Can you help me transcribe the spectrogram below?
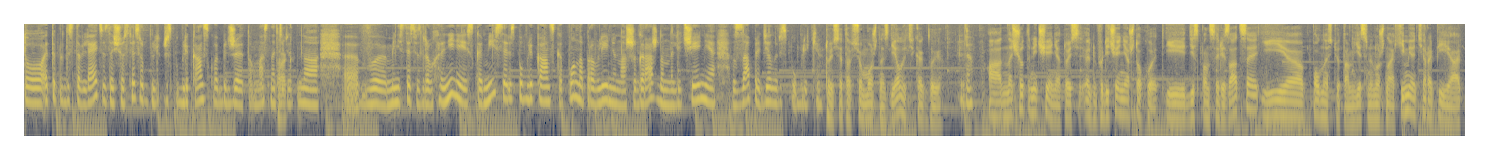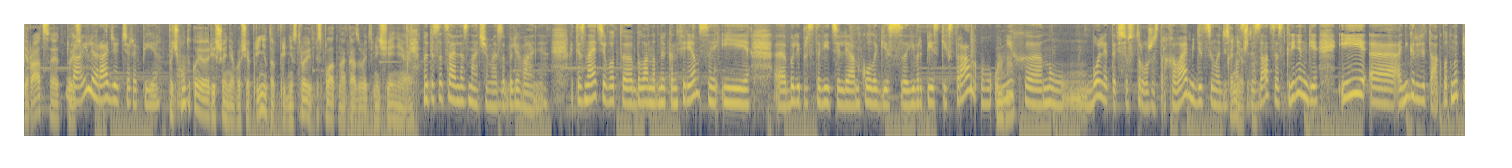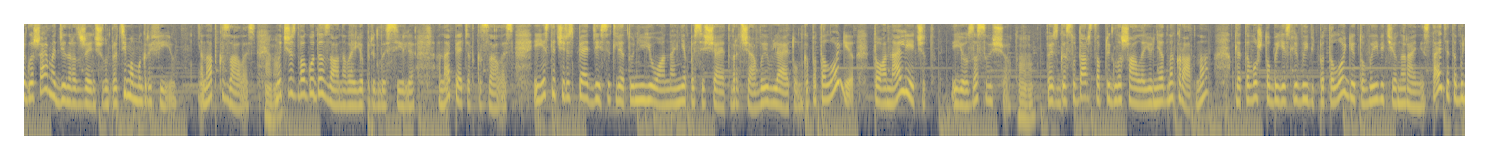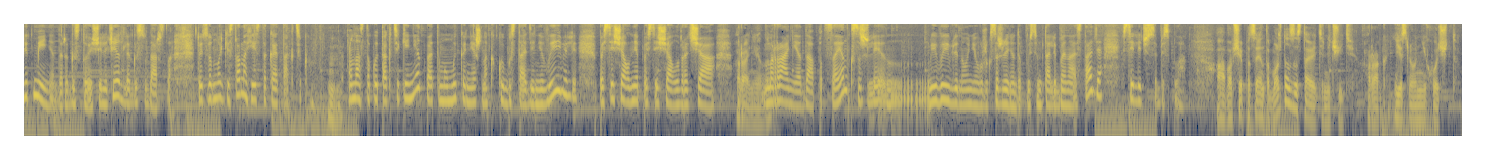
То это предоставляется за счет средств республиканского бюджета. У нас на, на, э, в Министерстве здравоохранения здравоохранения есть комиссия республиканская по направлению наших граждан на лечение за пределы республики. То есть это все можно сделать, как бы. Да. А насчет лечения, то есть в лечение что входит? И диспансеризация, и полностью там, если нужна химиотерапия, операция. То да, есть... или радиотерапия. Почему да. такое решение вообще принято в Приднестровье бесплатно оказывать лечение? Ну, это социально значимое заболевание. Хотя, знаете, вот э, была на одной конференции, и э, были представители онкологи с европейских стран, у угу. них, э, ну, более это все строже, страховая медицина, диспансеризация, Конечно. скрининги, и э, они говорили так, вот мы приглашаем один раз женщину пройти маммографию, она отказалась. Угу. Мы через два года заново ее пригласили, она опять отказалась. И если через 5-10 лет у нее она не посещает врача, выявляет онкопатологию, то она лечит ее за свой счет. Угу. То есть государство приглашало ее неоднократно для того, чтобы, если выявить патологию, то выявить ее на ранней стадии. Это будет менее дорогостоящее лечение для государства. То есть во многих странах есть такая тактика. Угу. У нас такой тактики нет, поэтому мы, конечно, какой бы стадии не выявили, посещал, не посещал врача ранее, да, ранее, да пациент, к сожалению, и выявлена у него уже, к сожалению, допустим, та либо иная стадия, все лечатся бесплатно. А вообще пациента можно заставить лечить рак, если он не хочет?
